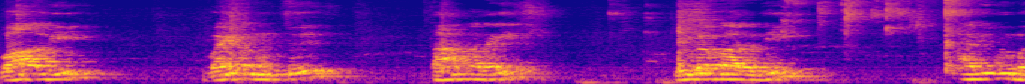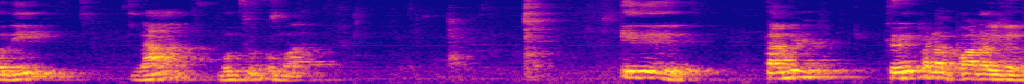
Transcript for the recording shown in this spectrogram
வாலி வைரமுத்து தாமரை யுகபாரதி அறிவுமதி நா. முத்துக்குமார். இது தமிழ் திரைப்பட பாடல்கள்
